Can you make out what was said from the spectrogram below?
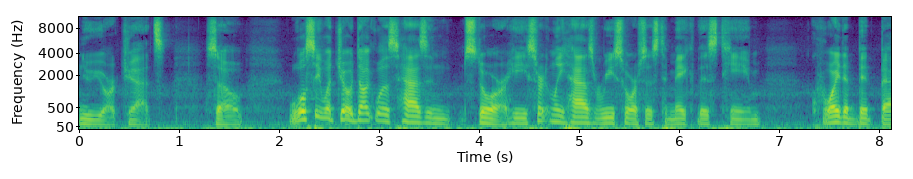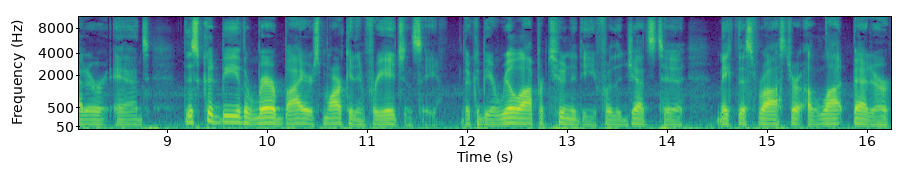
New York Jets. So we'll see what Joe Douglas has in store. He certainly has resources to make this team quite a bit better, and this could be the rare buyer's market in free agency. There could be a real opportunity for the Jets to make this roster a lot better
